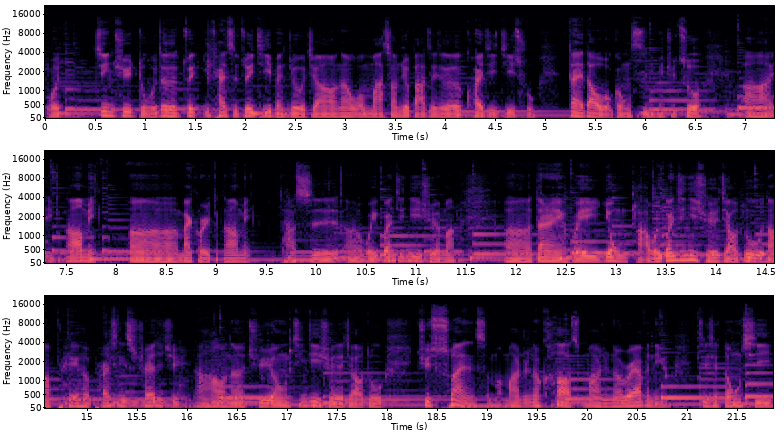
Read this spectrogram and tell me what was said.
我进去读这个最一开始最基本就有教，那我马上就把这个会计基础带到我公司里面去做啊、，economic，呃，microeconomic。它是呃微观经济学吗？呃，当然也会用把微观经济学的角度，然后配合 pricing strategy，然后呢去用经济学的角度去算什么 marginal cost、marginal revenue 这些东西。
